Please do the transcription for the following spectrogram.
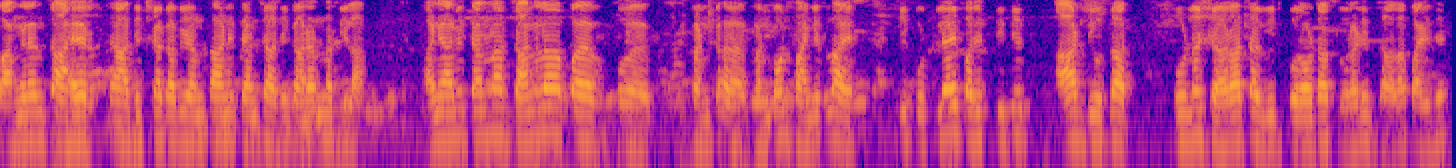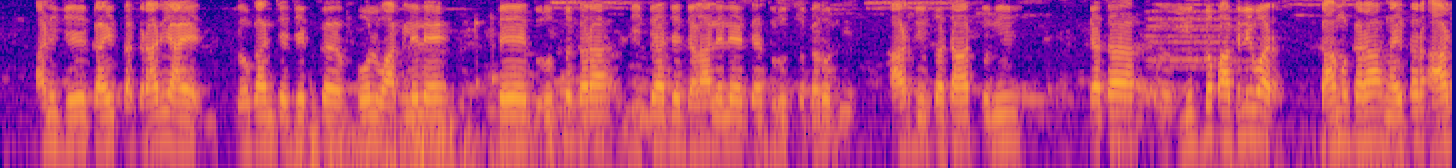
बांगड्यांचा आहेर त्या अधीक्षक अभियंता आणि त्यांच्या अधिकाऱ्यांना दिला. आणि आम्ही त्यांना चांगलं प प- खणक खणकावून सांगितलं आहे की कुठल्याही परिस्थितीत आठ दिवसात पूर्ण शहराचा वीज पुरवठा सुरळीत झाला पाहिजे आणि जे काही तक्रारी आहे लोकांचे जे क पोल वाकलेले आहे ते दुरुस्त करा. डिप्या जे जळालेले आहे ते दुरुस्त करून आठ दिवसाच्या आत तुम्ही त्याचा युद्ध पातळीवर काम करा. नाहीतर आठ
